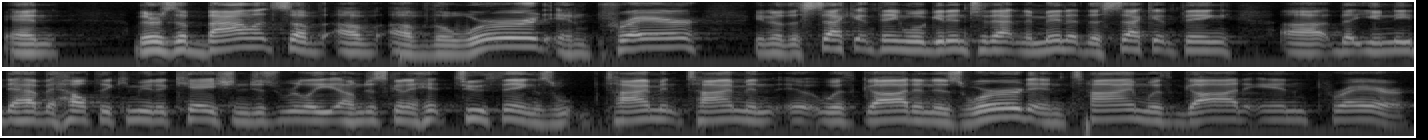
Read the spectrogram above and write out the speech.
And there's a balance of, of, of the word and prayer. You know, the second thing, we'll get into that in a minute. The second thing uh, that you need to have a healthy communication, just really, I'm just going to hit two things time, and, time in, with God and His Word, and time with God in prayer.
